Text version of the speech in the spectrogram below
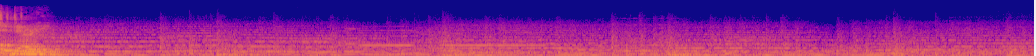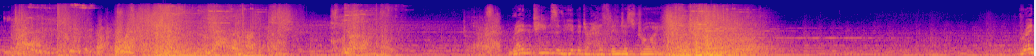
Legendary. Red Team's inhibitor has been destroyed.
